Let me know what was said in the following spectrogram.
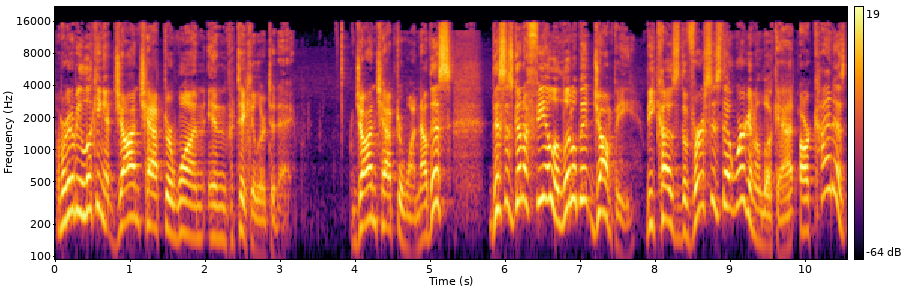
And we're going to be looking at John chapter 1 in particular today. John chapter 1. Now, this, this is going to feel a little bit jumpy because the verses that we're going to look at are kind of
